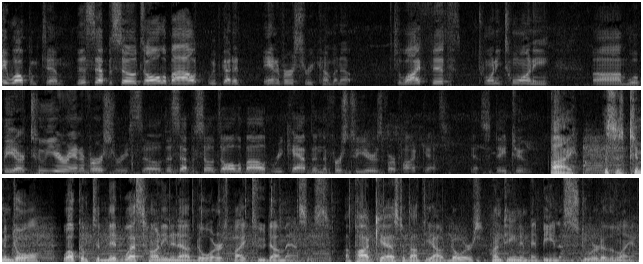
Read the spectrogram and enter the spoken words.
Hey, welcome, Tim. This episode's all about, we've got an anniversary coming up. July 5th, 2020 um, will be our two year anniversary. So this episode's all about recapping the first two years of our podcast. Yes, stay tuned. Hi, this is Tim and Joel, Welcome to Midwest Hunting and Outdoors by Two Dumbasses a podcast about the outdoors, hunting, and and being a steward of the land.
